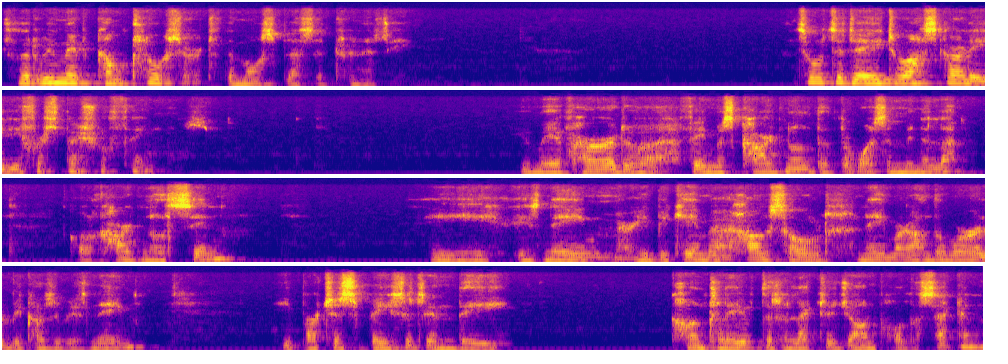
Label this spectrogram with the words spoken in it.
so that we may become closer to the most blessed Trinity. And so today to ask Our Lady for special things. You may have heard of a famous cardinal that there was in Manila called Cardinal Sin. He, his name, or he became a household name around the world because of his name. He participated in the conclave that elected John Paul II.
